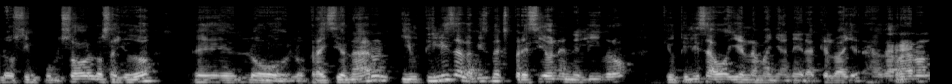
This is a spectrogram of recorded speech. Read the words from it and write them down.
los impulsó, los ayudó, eh, lo, lo, traicionaron y utiliza la misma expresión en el libro que utiliza hoy en la mañanera, que lo agarraron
